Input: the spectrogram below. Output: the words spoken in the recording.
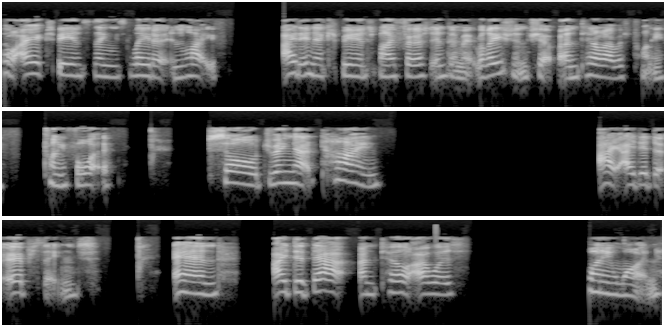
so I experience things later in life. I didn't experience my first intimate relationship until I was 20, 24. So during that time, I, I did the herbs things. And I did that until I was 21,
